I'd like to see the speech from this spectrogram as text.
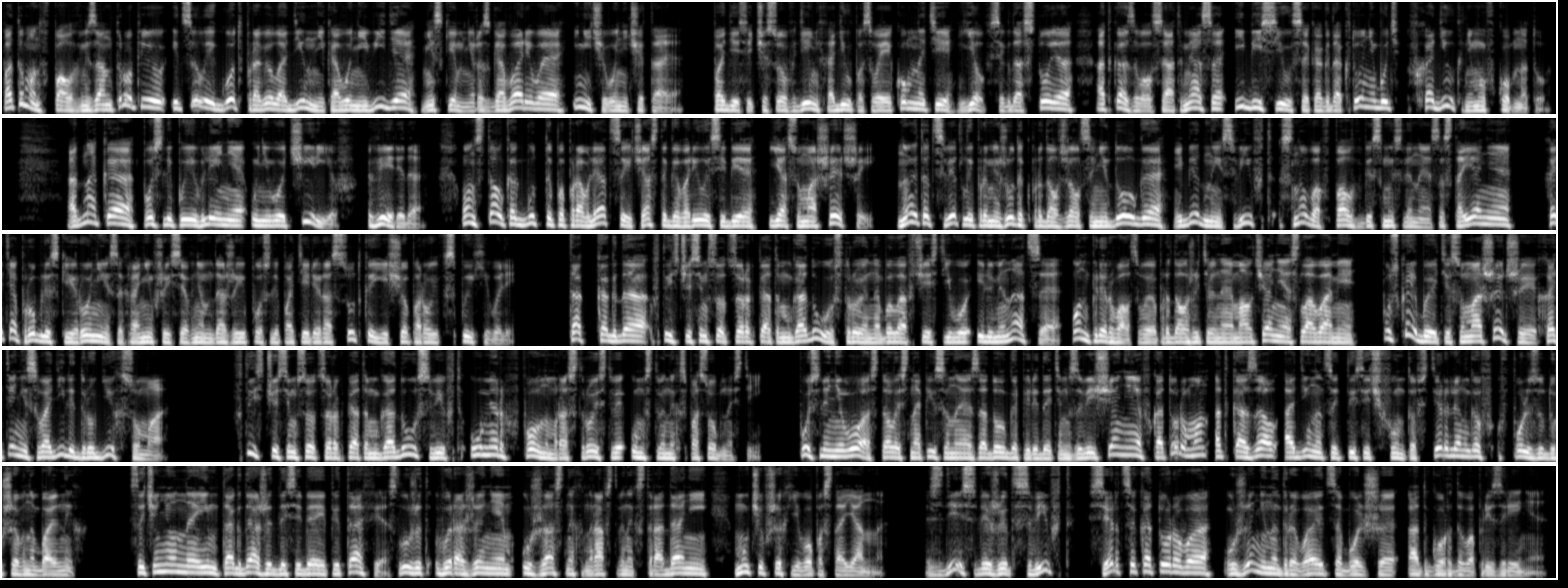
Потом он впал в мизантропию и целый год провел один, никого не видя, ни с кем не разговаривая и ничего не читая. По 10 часов в день ходил по своей комнате, ел всегда стоя, отказывался от мяса и бесился, когда кто-нибудь входил к нему в комнату. Однако после появления у него чирьев, Вереда, он стал как будто поправляться и часто говорил о себе «я сумасшедший», но этот светлый промежуток продолжался недолго, и бедный Свифт снова впал в бессмысленное состояние, хотя проблески иронии, сохранившиеся в нем даже и после потери рассудка, еще порой вспыхивали. Так, когда в 1745 году устроена была в честь его иллюминация, он прервал свое продолжительное молчание словами «Пускай бы эти сумасшедшие, хотя не сводили других с ума». В 1745 году Свифт умер в полном расстройстве умственных способностей. После него осталось написанное задолго перед этим завещание, в котором он отказал 11 тысяч фунтов стерлингов в пользу душевнобольных. Сочиненная им тогда же для себя эпитафия служит выражением ужасных нравственных страданий, мучивших его постоянно. Здесь лежит Свифт, сердце которого уже не надрывается больше от гордого презрения.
